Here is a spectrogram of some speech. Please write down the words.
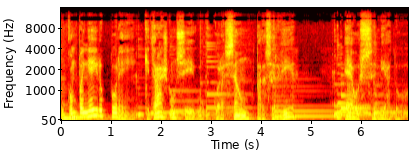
O companheiro, porém, que traz consigo coração para servir, é o semeador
